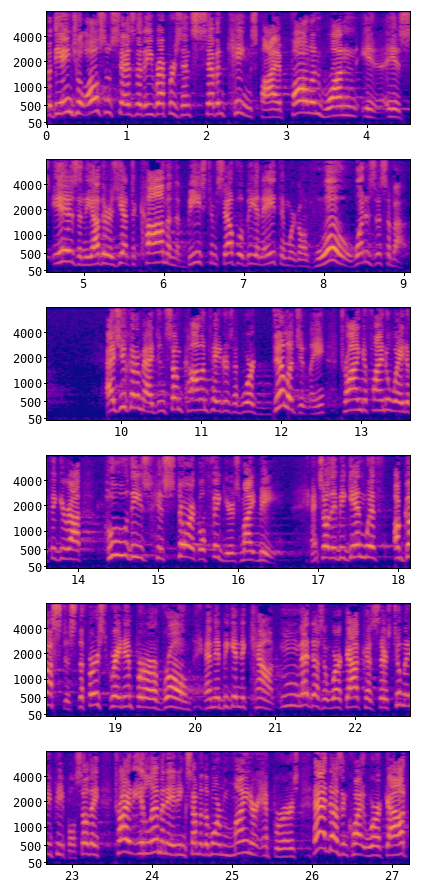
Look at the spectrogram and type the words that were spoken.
But the angel also says that he represents seven kings. Five fallen, one is, is, and the other is yet to come, and the beast himself will be an eighth. And we're going, whoa, what is this about? As you can imagine, some commentators have worked diligently trying to find a way to figure out who these historical figures might be. And so they begin with Augustus, the first great emperor of Rome, and they begin to count. Mm, that doesn't work out because there's too many people. So they tried eliminating some of the more minor emperors. That doesn't quite work out.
